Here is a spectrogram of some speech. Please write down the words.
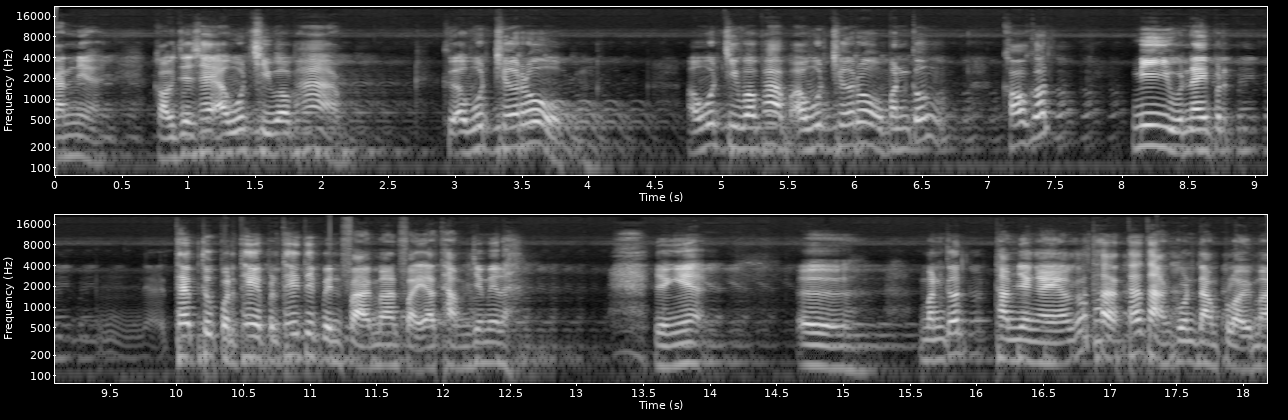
กันเนี่ย เขาจะใช้อาวุธชีวภาพ คืออาวุธเชื้อโรค อาวุธชีวภาพ อาวุธเชื้อโรค มันก็เขาก็มีอยู่ในแทบทุกประเทศประเทศที่เป็นฝ่ายมารฝ่ายอาธรรมใช่ไหมล่ะอย่างเงี้ยเออมันก็ทำยังไงก็ถ้าถ้าต่างคนต่างปล่อยมา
